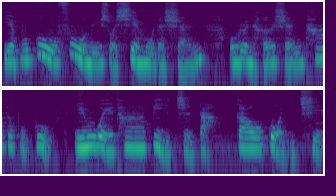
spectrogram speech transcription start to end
也不顾妇女所羡慕的神，无论何神，他都不顾，因为他必至大，高过一切。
